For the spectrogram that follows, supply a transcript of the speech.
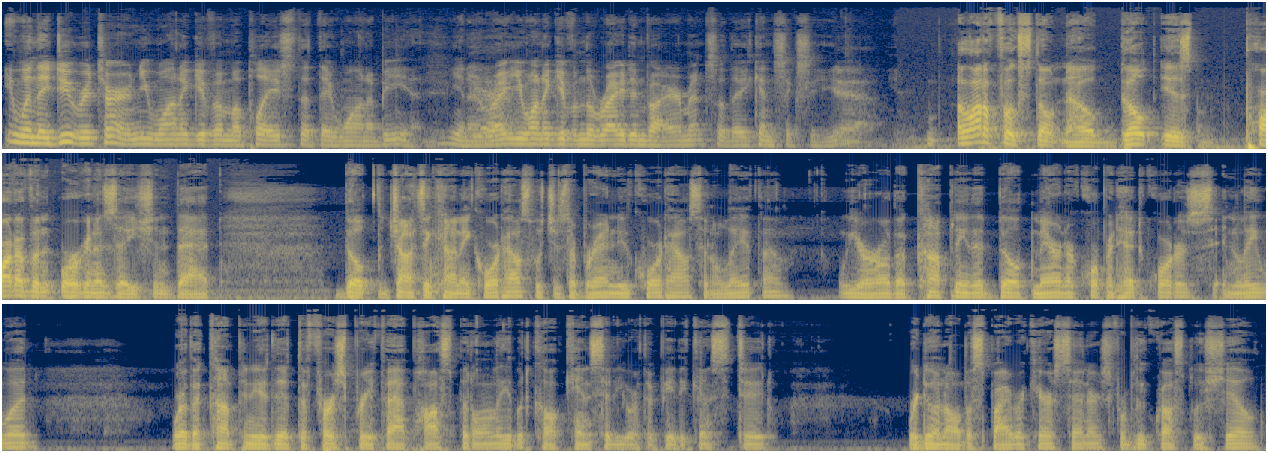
yeah. when they do return, you want to give them a place that they want to be in, you know, yeah. right? You want to give them the right environment so they can succeed. Yeah a lot of folks don't know, Built is part of an organization that built the Johnson County Courthouse, which is a brand new courthouse in Olathe. We are the company that built Mariner Corporate Headquarters in Leawood. We're the company that did the first prefab hospital in Leawood called Kansas City Orthopedic Institute. We're doing all the Spira Care centers for Blue Cross Blue Shield.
